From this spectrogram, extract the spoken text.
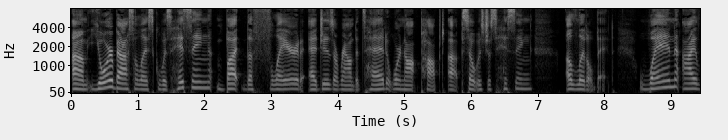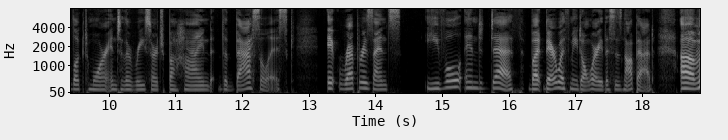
Um, your basilisk was hissing, but the flared edges around its head were not popped up, so it was just hissing a little bit. When I looked more into the research behind the basilisk, it represents evil and death, but bear with me, don't worry, this is not bad. Um,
